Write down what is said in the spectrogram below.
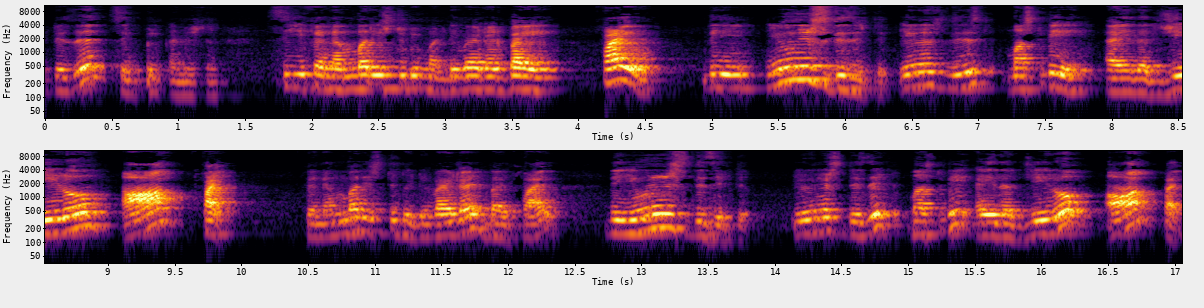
It is a simple condition. See if a number is to be divided by 5, the units digit, units digit must be either 0 or 5. If a number is to be divided by 5, the units digit, units digit must be either 0 or 5.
